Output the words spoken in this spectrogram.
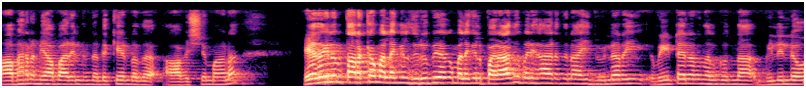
ആഭരണ വ്യാപാരിയിൽ നിന്ന് എടുക്കേണ്ടത് ആവശ്യമാണ്. ഏതെങ്കിലും തർക്കം അല്ലെങ്കിൽ ദുരുപയോഗം അല്ലെങ്കിൽ പരാതി പരിഹാരത്തിനായി ജ്വല്ലറി റീറ്റെയിലർ നൽകുന്ന ബില്ലിലോ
